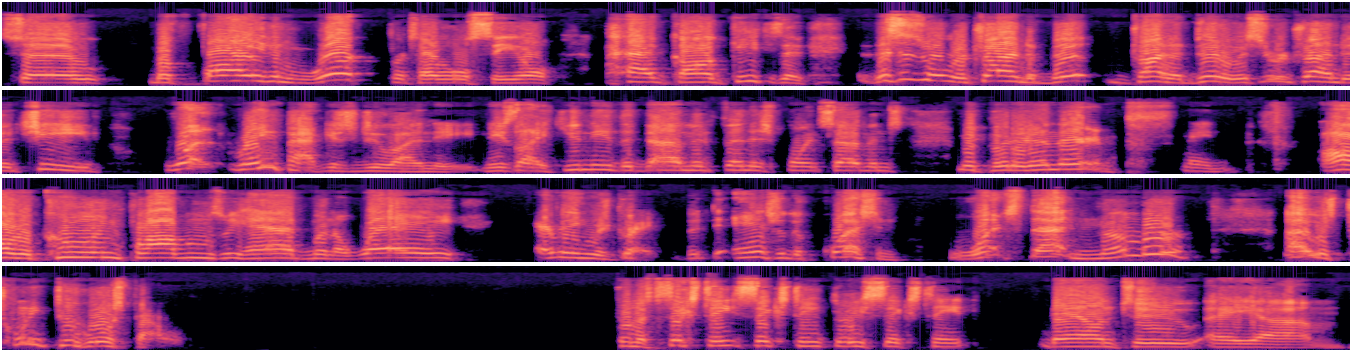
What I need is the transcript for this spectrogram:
So before I even worked for Total Seal, I had called Keith and said, "This is what we're trying to trying to do. This is what we're trying to achieve. What ring package do I need?" And he's like, "You need the Diamond Finish point sevens. We put it in there, and pff, I mean, all the cooling problems we had went away. Everything was great. But to answer the question, what's that number? Uh, it was 22 horsepower from a 16th, 16th, 3 16th down to a um,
